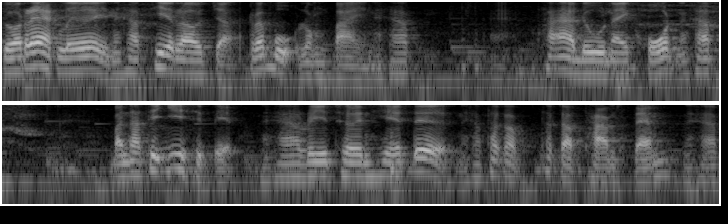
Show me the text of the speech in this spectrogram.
ตัวแรกเลยนะครับที่เราจะระบุลงไปนะครับ ถ้าดูในโค้ดนะครับบรรทัดที่ 21 นะฮะ return header นะครับเท่ากับเท่ากับ time stamp นะครับ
